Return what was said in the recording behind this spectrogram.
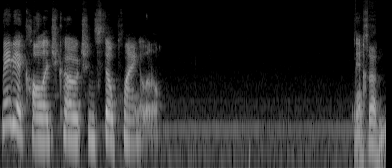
Maybe a college coach and still playing a little. Well Yeah. said.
